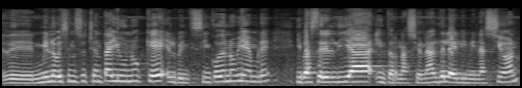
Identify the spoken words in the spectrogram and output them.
en 1981 que el 25 de noviembre iba a ser el Día Internacional de la Eliminación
